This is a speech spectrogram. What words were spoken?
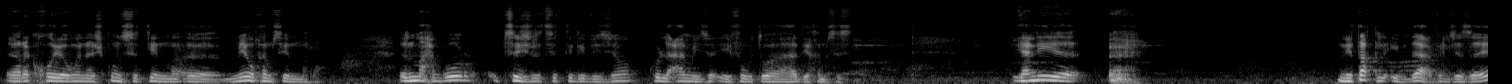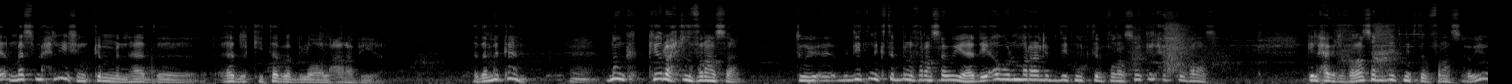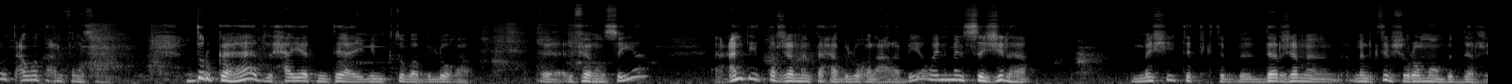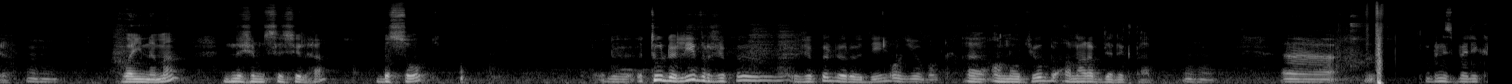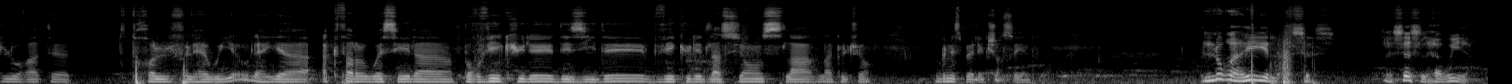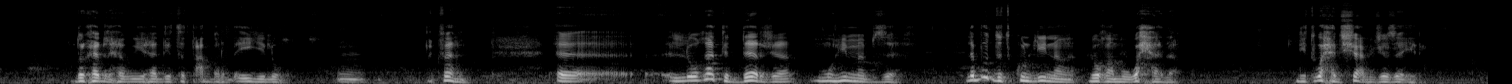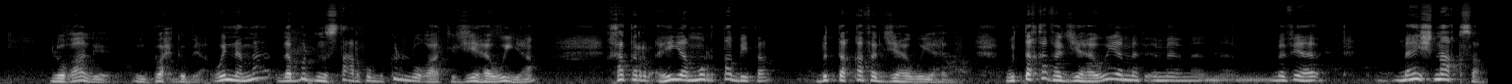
آه، راك خويا وأنا شكون 60 م- آه، 150 مرة. المحقور تسجلت في التلفزيون كل عام يفوتوها هذه خمس سنين. يعني آه، نطاق الإبداع في الجزائر ما سمحليش نكمل هذا هذه الكتابة باللغة العربية. هذا ما كان. donc كي رحت لفرنسا بديت نكتب بالفرنساوية. هذه أول مرة اللي بديت نكتب فرنساوي. كي لحقت لفرنسا كي لحقت لفرنسا بديت نكتب فرنساوي وتعودت على الفرنساوي. درك هذه الحياة نتاعي اللي مكتوبة باللغة آه، الفرنسية عندي الترجمه نتاعها باللغة العربية وإنما نسجلها ماشي تتكتب الدرجه ما, ما نكتبش roman بالدرجة. مم. وإنما نجم نسجلها بالصوت. Tout le livre je peux je peux le redire. audio book euh, en audio en arabe dialectal مهم. آه، بالنسبة لك اللغة ت- تدخل في الهوية ولا هي أكثر وسيلة pour véhiculer des idées véhiculer de la science l'art la culture بالنسبة لك شخصيا. اللغة هي الأساس أساس الهوية. درك هذه الهوية هذه تتعبر بأي لغة. راك فاهم؟ آه اللغات الدارجة مهمة بزاف. لابد تكون لنا لغة موحدة. لتوحد الشعب الجزائري لغة اللي نتوحدوا بها. وإنما لابد نستعرفوا بكل اللغات الجهويه خاطر هي مرتبطة بالثقافة الجهوية هذه. والثقافة الجهوية ما, ما, ما, ما فيها ماهيش ناقصة.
